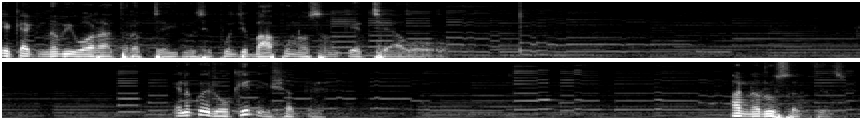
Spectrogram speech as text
એક કંઈક નવી વોરા તરફ જઈ રહ્યું છે. પૂંજ બાપુનો સંકેત છે આવો. એને કોઈ રોકી નહીં શકે. આ નરું સત્ય છે.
